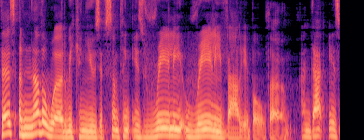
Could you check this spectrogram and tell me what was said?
There's another word we can use if something is really, really valuable, though, and that is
